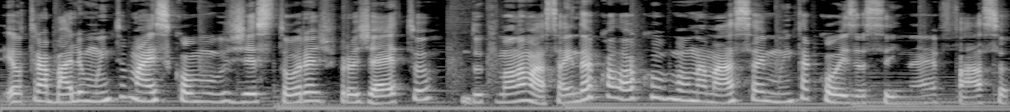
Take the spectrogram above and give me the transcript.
eu trabalho muito mais como gestora de projeto do que mão na massa. Ainda coloco mão na massa em muita coisa, assim, né? Faço,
